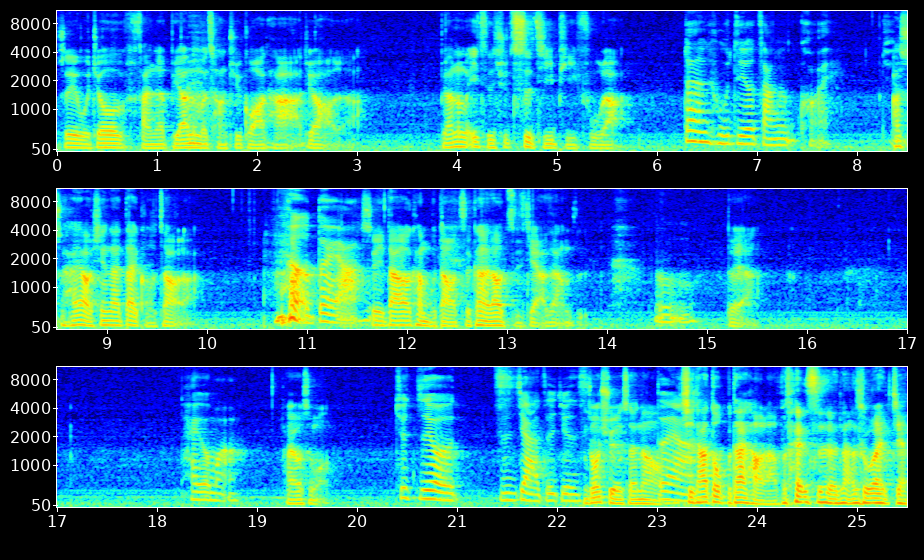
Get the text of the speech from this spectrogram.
所以我就反而不要那么常去刮它就好了啦，不要那么一直去刺激皮肤啦。但胡子又长很快。啊，所以还好现在戴口罩啦，对啊，所以大家都看不到，只看得到指甲这样子。嗯，对啊，还有吗？还有什么？就只有指甲这件事。你说学生哦、对啊其他都不太好啦，不太适合拿出来讲。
